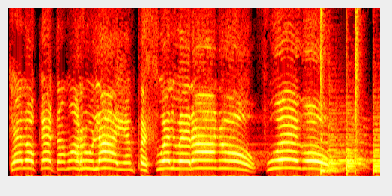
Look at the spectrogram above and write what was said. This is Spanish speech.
¿Qué lo que? Estamos a y empezó el verano. ¡Fuego!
